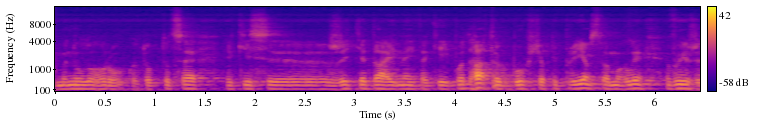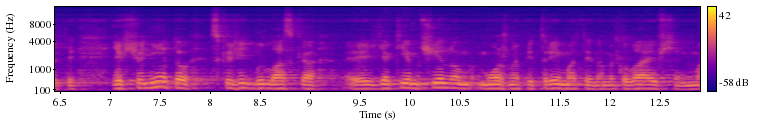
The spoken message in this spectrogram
минулого року. Тобто це якийсь е, життєдайний такий податок був, щоб підприємства могли вижити. Якщо ні, то скажіть, будь ласка, е, яким чином можна підтримати на Миколаївщині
